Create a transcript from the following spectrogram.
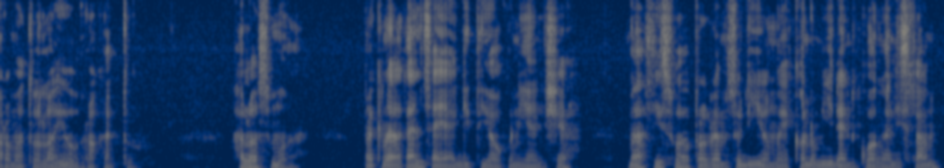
warahmatullahi wabarakatuh. Halo semua, perkenalkan saya Gitio Kuniansyah, mahasiswa program studi ilmu ekonomi dan keuangan Islam,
